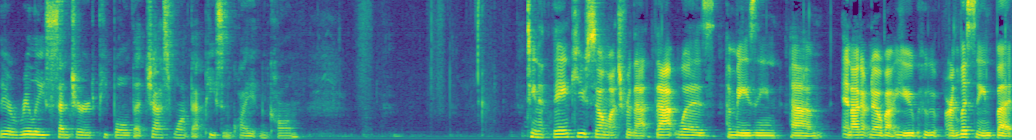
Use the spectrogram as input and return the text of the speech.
they are really centered people that just want that peace and quiet and calm. Tina, thank you so much for that. That was amazing. Um, and I don't know about you who are listening, but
